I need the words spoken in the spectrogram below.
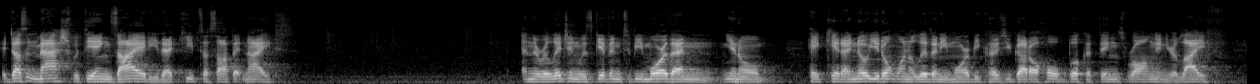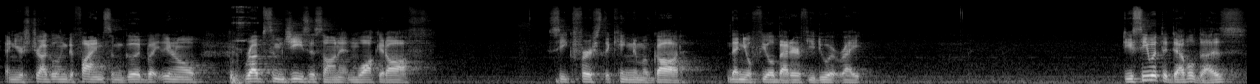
It doesn't mash with the anxiety that keeps us up at night and the religion was given to be more than, you know, hey kid, I know you don't want to live anymore because you got a whole book of things wrong in your life and you're struggling to find some good, but, you know, rub some Jesus on it and walk it off. Seek first the kingdom of God. Then you'll feel better if you do it right. Do you see what the devil does?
